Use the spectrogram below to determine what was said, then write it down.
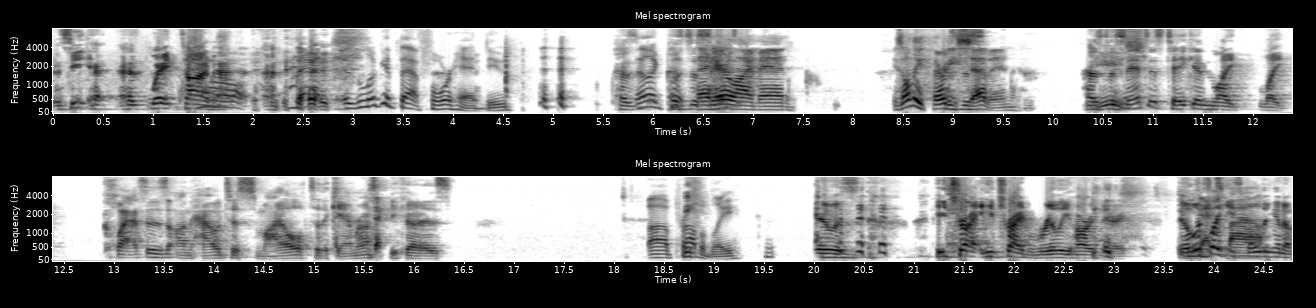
Is he? Has, wait, time. Oh, Has, that is, look at that forehead, dude. has, That, like, has put- That hairline, man. He's only 37. has Jeez. DeSantis taken like like classes on how to smile to the camera? He's Because Uh, probably. it was he tried he tried really hard there. It looks that like he's smile. holding in a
